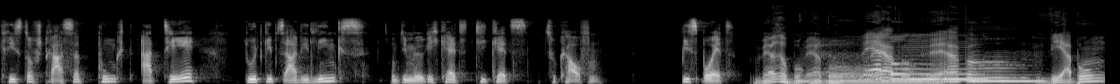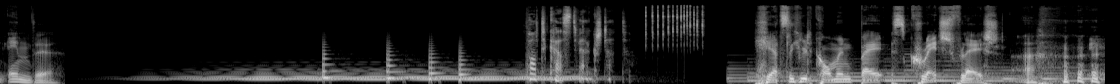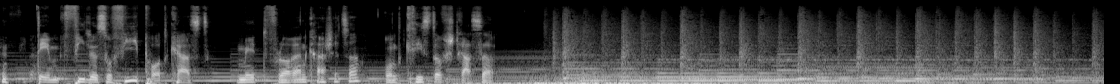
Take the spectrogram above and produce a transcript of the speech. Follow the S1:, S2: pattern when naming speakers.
S1: www.christophstrasser.at. Dort gibt's auch die Links und die Möglichkeit, Tickets zu kaufen. Bis bald.
S2: Werbung.
S3: Werbung.
S4: Werbung.
S3: Werbung.
S1: Werbung Ende.
S5: Podcastwerkstatt.
S1: Herzlich willkommen bei Scratchfleisch, dem Philosophie-Podcast
S6: mit Florian Kraschitzer.
S1: und Christoph Strasser.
